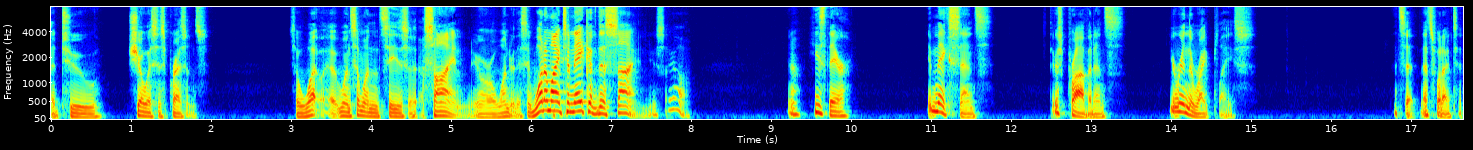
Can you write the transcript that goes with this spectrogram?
uh, to show us His presence. So what, uh, when someone sees a sign or a wonder, they say, "What am I to make of this sign?" You say, "Oh, you know, He's there. It makes sense. There's providence. You're in the right place." That's it. That's what I tell.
